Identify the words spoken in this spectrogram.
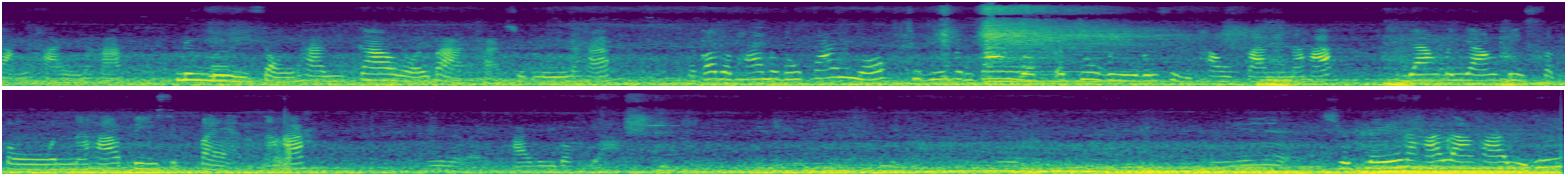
ยางไทยนะคะ 12,900 บาทค่ะ ชุดนี้นะคะ แล้วก็เดี๋ยวพามาดูก้านยก ชุดนี้เป็นก้านยก SUV เป็นสีเทากันนะคะ ยางเป็นยางบิดสโตนนะคะ ปี 18 นะคะ นี่เลยพาดูดอกยางนี่ ชุดนี้นะคะ ราคาอยู่ที่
